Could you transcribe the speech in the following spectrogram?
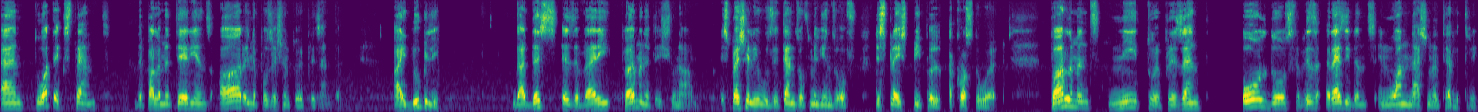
And to what extent the parliamentarians are in a position to represent them? I do believe that this is a very permanent issue now, especially with the tens of millions of displaced people across the world. Parliaments need to represent all those res residents in one national territory.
